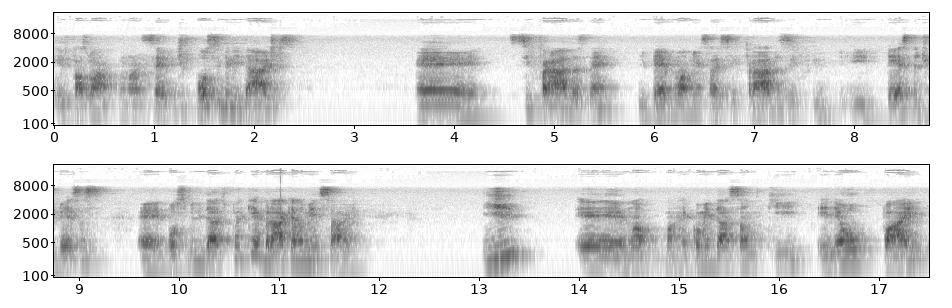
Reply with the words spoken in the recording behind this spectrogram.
ele faz uma, uma série de possibilidades é, cifradas, né? Ele pega uma mensagem cifradas e, e, e testa diversas é, possibilidades para quebrar aquela mensagem. E é, uma, uma recomendação que ele é o pai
